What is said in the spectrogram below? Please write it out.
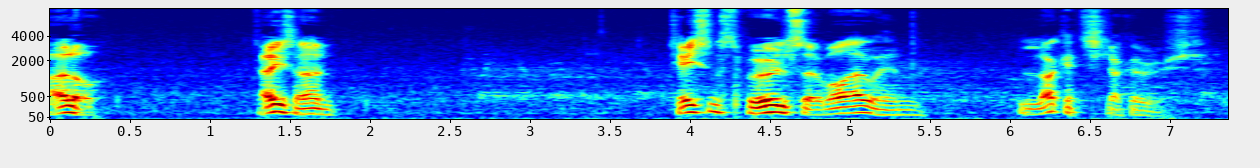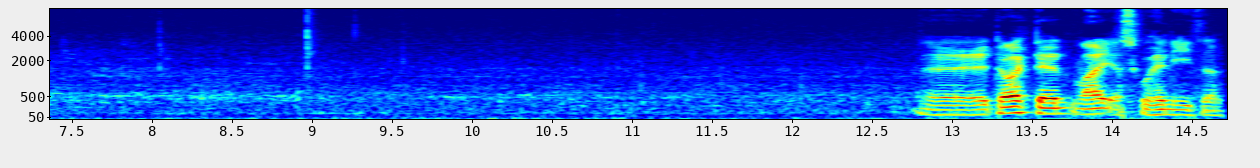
Hallo. Jason. Jason spøgelse, hvor er du henne? Luggage luggers. Øh, det var ikke den vej, jeg skulle hen, Ethan.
